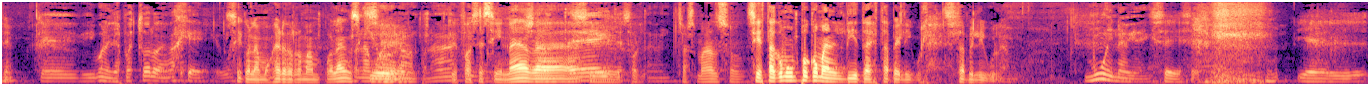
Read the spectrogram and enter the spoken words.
Sí. Que- y bueno, y después todo lo demás que... bueno. Sí, con la mujer de Roman Polanski, de Roman Polanski, que fue asesinada. Tate, Sí, exactamente. Charles Manson. Sí, está como un poco maldita esta película. Esta película. Muy navideña. Sí, sí. Y el,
